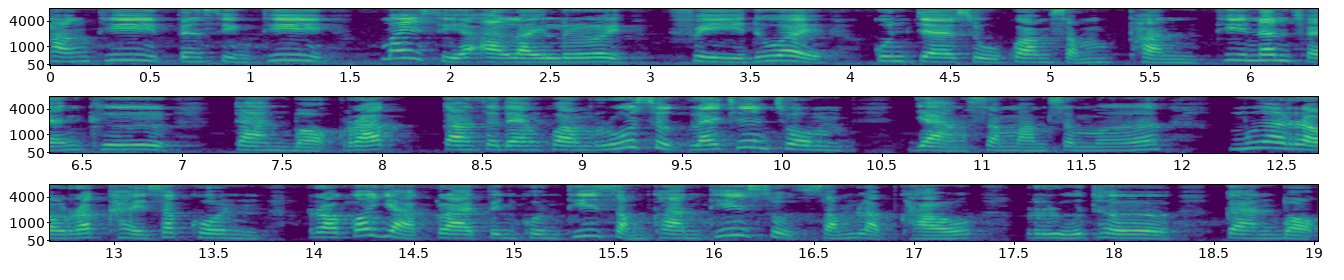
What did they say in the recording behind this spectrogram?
ทั้งที่เป็นสิ่งที่ไม่เสียอะไรเลย ฟรีด้วย กุญแจสู่ความสัมพันธ์ที่แน่นแฟ้นคือ การบอกรัก การแสดงความรู้สึกและชื่นชมอย่างสม่ำเสมอ เมื่อเรารักใครสักคน เราก็อยากกลายเป็นคนที่สำคัญที่สุดสำหรับเขา หรือเธอ การบอก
